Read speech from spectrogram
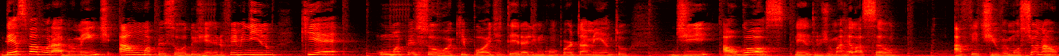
desfavoravelmente a uma pessoa do gênero feminino, que é uma pessoa que pode ter ali um comportamento de algoz dentro de uma relação afetivo emocional.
